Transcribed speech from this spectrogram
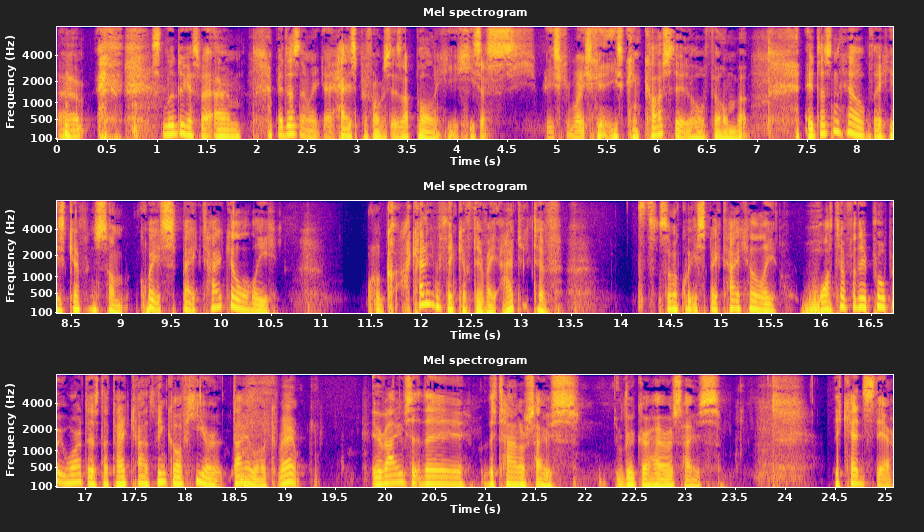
um, it's ludicrous, but um, it doesn't like his performance is appalling. He, he's a he's, he's he's concussed the whole film, but it doesn't help that he's given some quite spectacularly. I can't even think of the right adjective. Some quite spectacularly, whatever the appropriate word is that I can't think of here. Dialogue, right? He arrives at the the Tanner's house, Rutger Hauer's house. The kid's there.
